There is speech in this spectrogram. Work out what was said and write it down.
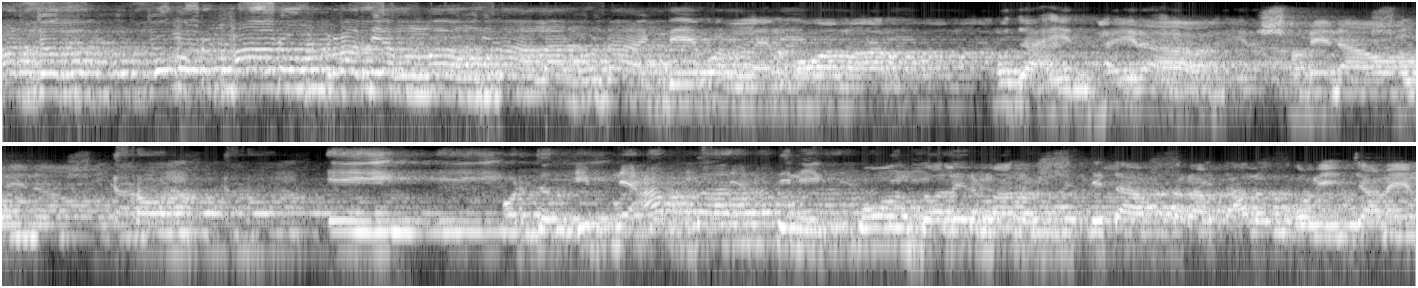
হযরত ওমর ফারুক রাদিয়াল্লাহু তাআলা ডাক দিয়ে বললেন, ও আমার মুজাহিদ ভাইরা, শুনে নাও। কারণ এই অর্থাৎ ইবনে আব্বাস, তিনি কোন দলের মানুষ এটা আপনারা ভালো করে জানেন।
